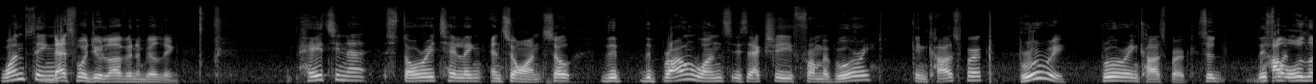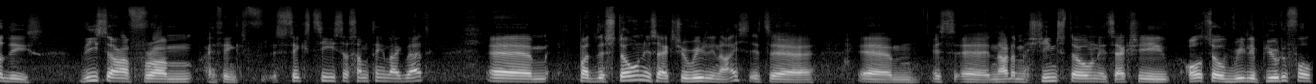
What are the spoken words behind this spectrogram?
one thing That's what you love in a building. patina, storytelling, and so on. So the the brown ones is actually from a brewery in Carlsberg. Brewery. Brewery in Carlsberg. So This how one- old are these? These are from I think 60s or something like that. Um, but the stone is actually really nice. It's a um, it's uh, not a machine stone. It's actually also really beautiful.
